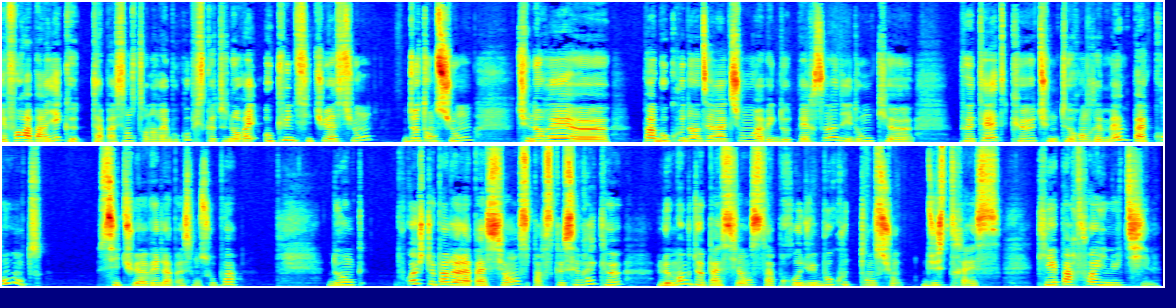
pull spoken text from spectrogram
il y a fort à parier que ta patience, t'en aurais beaucoup, puisque tu n'aurais aucune situation de tension, tu n'aurais euh, pas beaucoup d'interaction avec d'autres personnes, et donc euh, peut-être que tu ne te rendrais même pas compte si tu avais de la patience ou pas. Donc, pourquoi je te parle de la patience? Parce que c'est vrai que le manque de patience, ça produit beaucoup de tension, du stress, qui est parfois inutile.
